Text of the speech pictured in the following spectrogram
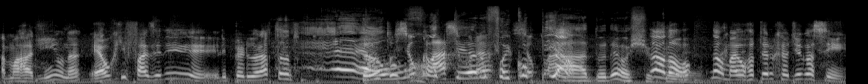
amarradinho, né? É o que faz ele, ele perdurar tanto. É, Tanto- o Seu clássico, roteiro né? foi Seu copiado, né, ô Chico? Não, não, não, mas o roteiro que eu digo assim,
